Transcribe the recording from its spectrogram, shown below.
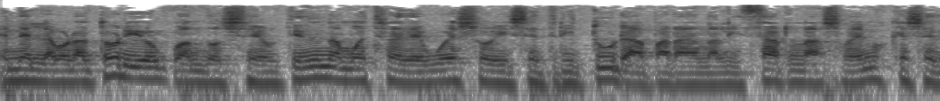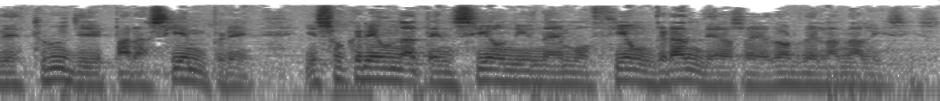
En el laboratorio, cuando se obtiene una muestra de hueso y se tritura para analizarla, sabemos que se destruye para siempre y eso crea una tensión y una emoción grande alrededor del análisis.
